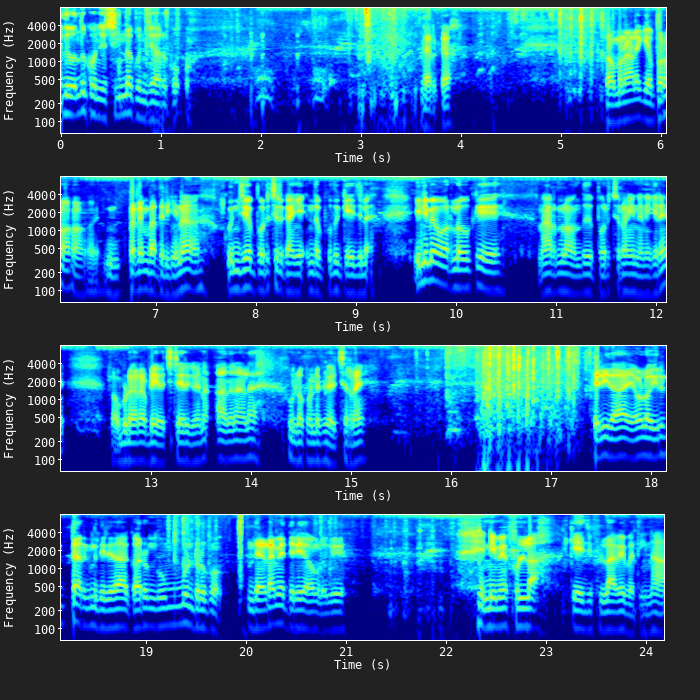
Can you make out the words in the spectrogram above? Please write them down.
இது வந்து கொஞ்சம் சின்ன குஞ்சாக இருக்கும். இந்த இருக்கா? ரொம்ப நாளைக்கு அப்புறம் இப்போதையும் பார்த்துருக்கீங்கன்னா குஞ்சே பொரிச்சிருக்காங்க இந்த புது கேஜில் இனிமேல் ஓரளவுக்கு நார்மலாக வந்து பொறிச்சிருவாங்கன்னு நினைக்கிறேன். ரொம்ப நேரம் அப்படியே வச்சுட்டே இருக்க வேணாம். அதனால் உள்ளே கொண்டு போய் வச்சிடுறேன். தெரியுதா? எவ்வளோ இருட்டாக இருக்குன்னு தெரியுதா? கருங்கும்முன்னு இருக்கும். இந்த இடமே தெரியுதா உங்களுக்கு? இனிமேல் ஃபுல்லாக கேஜி ஃபுல்லாகவே பார்த்தீங்கன்னா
